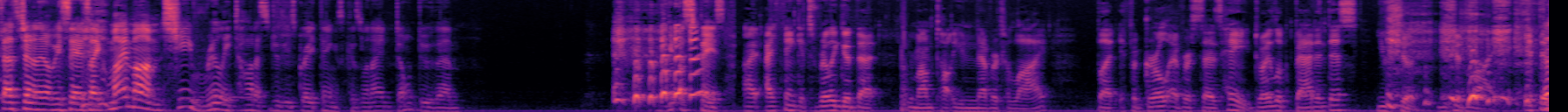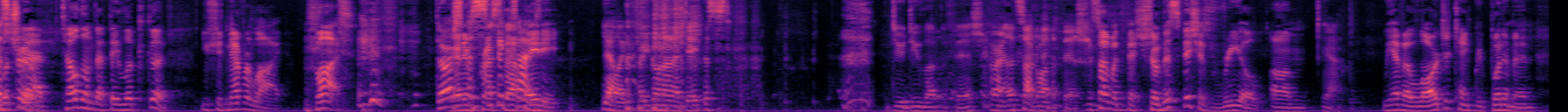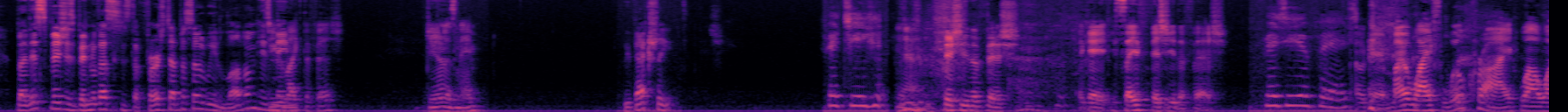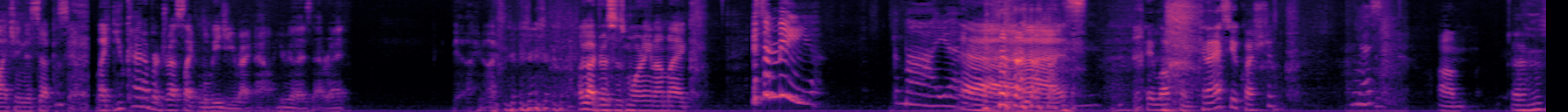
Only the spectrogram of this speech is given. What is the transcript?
that's generally what we say. It's like my mom. She really taught us to do these great things. Because when I don't do them, you get the space. I, I think it's really good that your mom taught you never to lie. But if a girl ever says, "Hey, do I look bad in this?" You should. You should lie. If they That's look true. bad, tell them that they look good. You should never lie. But There are gotta impress specific that times. lady. Yeah, like, are you going on a date this? Dude, do you love the fish? All right, let's talk about the fish. Let's talk about the fish. So this fish is real. Um, Yeah. we have a larger tank we put him in, but this fish has been with us since the first episode. We love him. His Do you name. like the fish? Do you know his name? We've actually Fishy. Yeah. fishy the fish. okay, say fishy the fish. Richie a fish. Okay, my wife will cry while watching this episode. Like you kind of are dressed like Luigi right now. You realize that, right? Yeah. You're like, I got dressed this morning and I'm like, it's a me. Maya. Yeah, nice. Hey, Lochlan, can I ask you a question? Yes. Um, I'm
